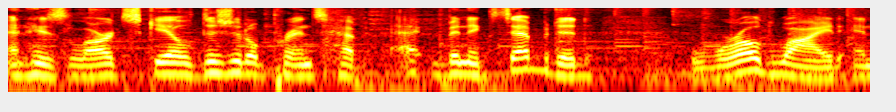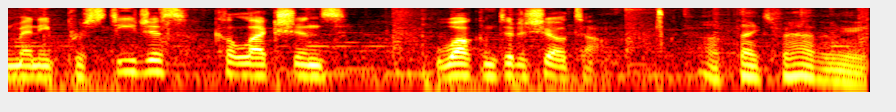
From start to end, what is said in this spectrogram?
and his large scale digital prints have been exhibited worldwide in many prestigious collections. Welcome to the show, Tom. Oh, thanks for having me.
